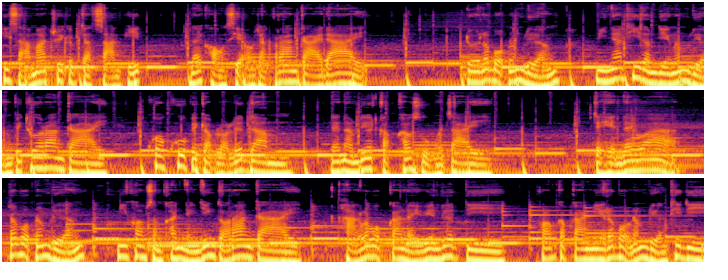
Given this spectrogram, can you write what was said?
ที่สามารถช่วยกำจัดสารพิษ และของเสียออกจากร่างกายได้ โดยระบบน้ำเหลืองมีหน้าที่ลำเลียงน้ำเหลืองไปทั่วร่างกาย ควบคู่ไปกับหลอดเลือดดำและนำเลือดกลับเข้าสู่หัวใจ จะเห็นได้ว่า ระบบน้ำเหลืองมีความสำคัญอย่างยิ่งต่อร่างกาย หากระบบการไหลเวียนเลือดดี พร้อมกับการมีระบบน้ำเหลืองที่ดี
